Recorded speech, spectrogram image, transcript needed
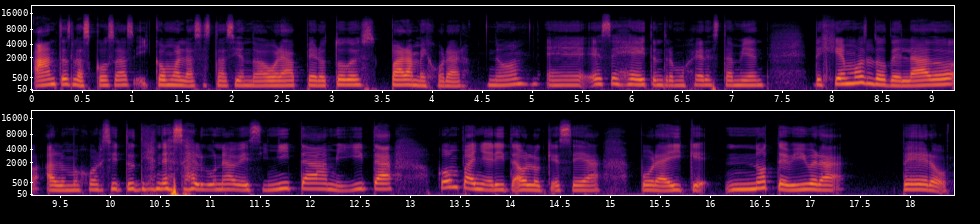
antes las cosas y cómo las está haciendo ahora, pero todo es para mejorar, ¿no? Eh, ese hate entre mujeres también, dejémoslo de lado, a lo mejor si tú tienes alguna vecinita, amiguita, compañerita o lo que sea por ahí que no te vibra, pero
